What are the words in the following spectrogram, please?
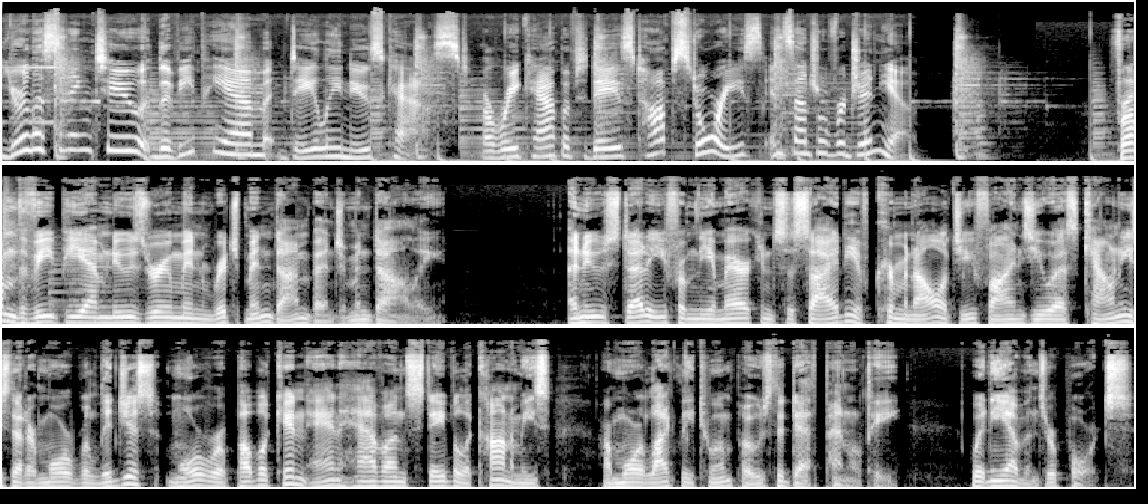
You're listening to the VPM Daily Newscast, a recap of today's top stories in Central Virginia. From the VPM Newsroom in Richmond, I'm Benjamin Dolly. A new study from the American Society of Criminology finds U.S. counties that are more religious, more Republican, and have unstable economies are more likely to impose the death penalty. Whitney Evans reports.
